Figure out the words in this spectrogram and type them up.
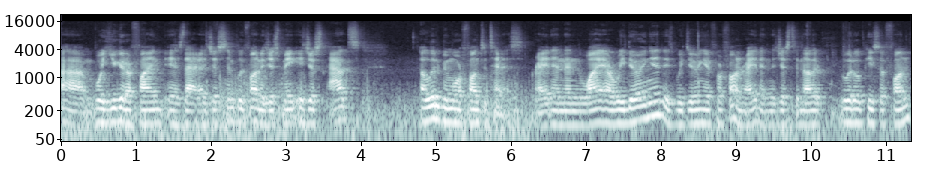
um, what you're gonna find is that it's just simply fun. It just make it just adds a little bit more fun to tennis, right? And then why are we doing it? Is we doing it for fun, right? And it's just another little piece of fun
